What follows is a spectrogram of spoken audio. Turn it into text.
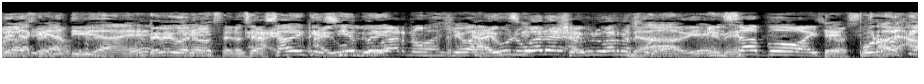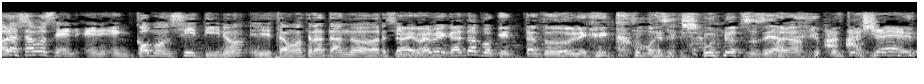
de la creatividad, ¿eh? Usted me conoce, o sea, A- saben que algún siempre... lugar nos va a llevar. Algún lugar, algún lugar nos No, lleva. bien, Y bien. sapo hay Sí. Por ahora ahora los- estamos en, en, en Common City, ¿no? Y estamos tratando de ver si. No, igual me encanta porque tanto doble clic como desayunos, o sea... Bueno, usted a- ayer,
